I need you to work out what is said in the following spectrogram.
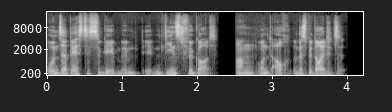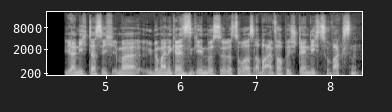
unser Bestes zu geben im, im Dienst für Gott. Um, und auch, und das bedeutet ja nicht, dass ich immer über meine Grenzen gehen müsste oder sowas, aber einfach beständig zu wachsen.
